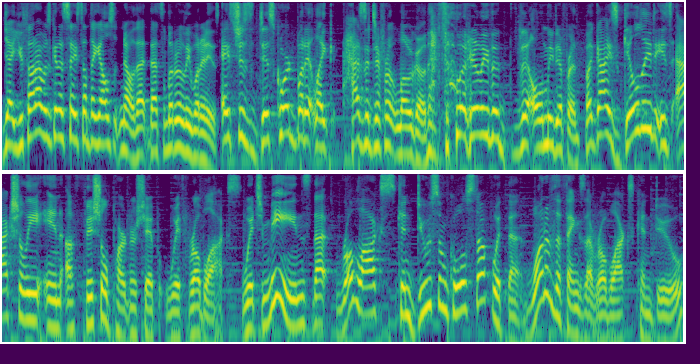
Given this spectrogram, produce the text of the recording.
yeah, you thought I was gonna say something else. No, that that's literally what it is. It's just Discord, but it like has a different logo. That's literally the, the only difference. But guys, Guilded is actually in official partnership with Roblox, which means that Roblox can do some cool stuff with them. One of the things that Roblox can do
